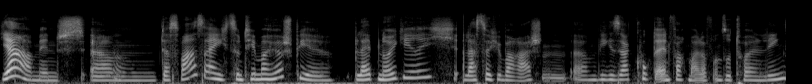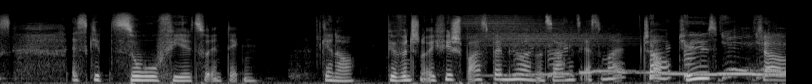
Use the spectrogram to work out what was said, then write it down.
Ja, Mensch, ähm, das war es eigentlich zum Thema Hörspiel. bleibt neugierig, lasst euch überraschen. Ähm, wie gesagt, guckt einfach mal auf unsere tollen Links. Es gibt so viel zu entdecken. Genau. Wir wünschen euch viel Spaß beim Hören und sagen jetzt erstmal Ciao. Tschüss. Ciao.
